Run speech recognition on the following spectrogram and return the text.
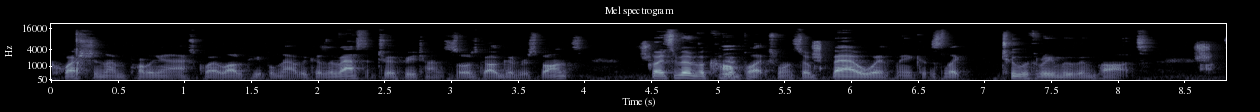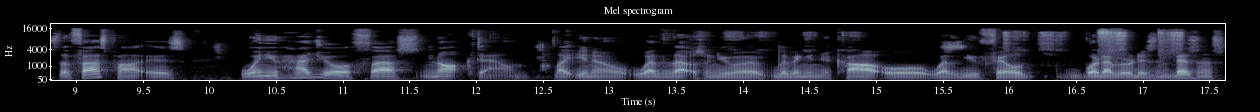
question I'm probably going to ask quite a lot of people now because I've asked it two or three times, so it's got a good response. But it's a bit of a complex one, so bear with me because it's like two or three moving parts. So the first part is when you had your first knockdown, like you know whether that was when you were living in your car or whether you failed whatever it is in business.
